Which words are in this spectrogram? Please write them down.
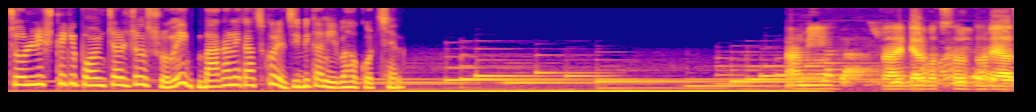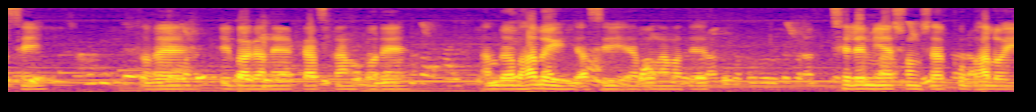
চল্লিশ থেকে পঞ্চাশ জন শ্রমিক বাগানে কাজ করে জীবিকা নির্বাহ করছেন। আমি প্রায় দেড় বছর ধরে আছি। তবে এই বাগানে কাজ কাম করে আমরা ভালোই আছি এবং আমাদের ছেলে মেয়ের সংসার খুব ভালোই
